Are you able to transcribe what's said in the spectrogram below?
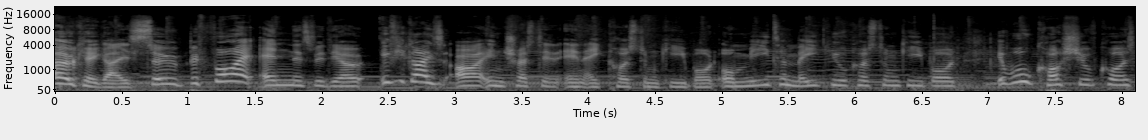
Okay guys, so before I end this video, if you guys are interested in a custom keyboard or me to make you a custom keyboard, it will cost you of course,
